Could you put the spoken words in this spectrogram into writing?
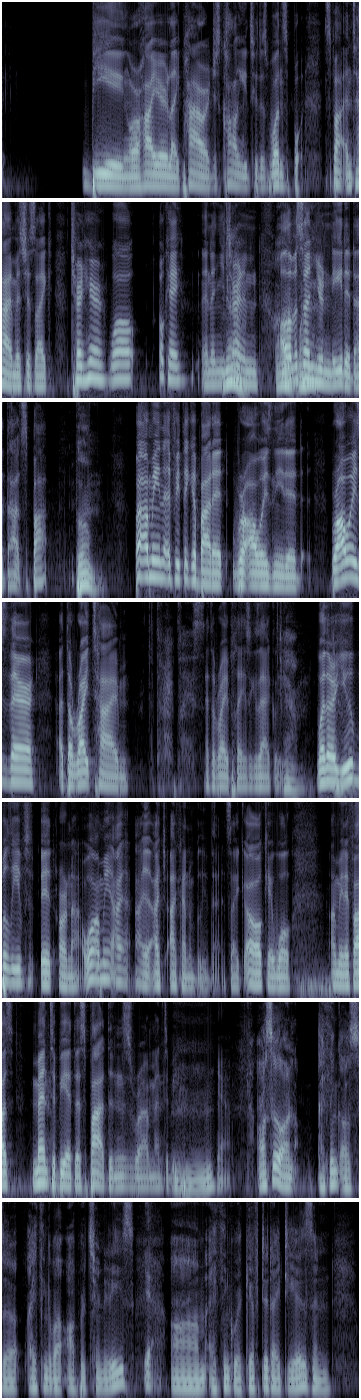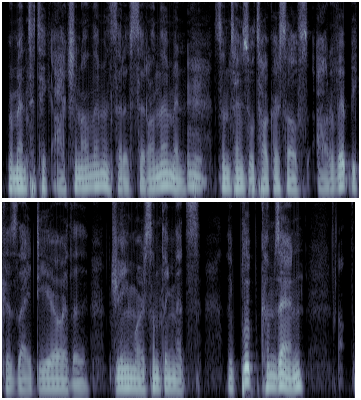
being or higher like power just calling you to this one spo- spot in time. It's just like turn here. Well, okay, and then you turn, and Oh, all of a sudden you're needed at that spot. Boom. But I mean, if you think about it, we're always needed. We're always there at the right time, At the right place. at the right place. Exactly. Yeah. Whether you believe it or not. Well, I mean, I I I, I kind of believe that. It's like, oh, okay, well, I mean, if I was meant to be at this spot, then this is where I'm meant to be. Mhm. Yeah. Also, on I think also I think about opportunities. Yeah. Um, I think we're gifted ideas and we're meant to take action on them instead of sit on them. And Mhm. sometimes we'll talk ourselves out of it because the idea or the dream or something that's like bloop comes in.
